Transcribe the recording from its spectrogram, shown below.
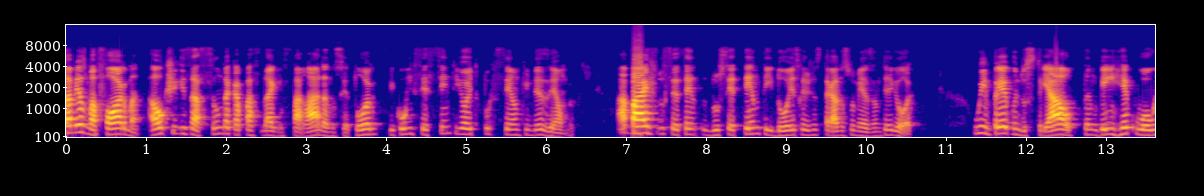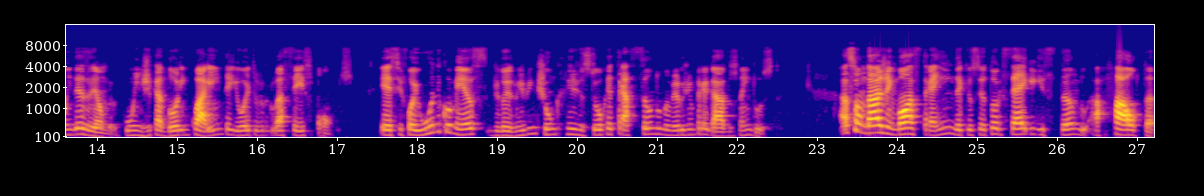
Da mesma forma, a utilização da capacidade instalada no setor ficou em 68% em dezembro, abaixo dos 72 registrados no mês anterior. O emprego industrial também recuou em dezembro, com o indicador em 48,6 pontos. Esse foi o único mês de 2021 que registrou retração no número de empregados na indústria. A sondagem mostra ainda que o setor segue listando a falta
